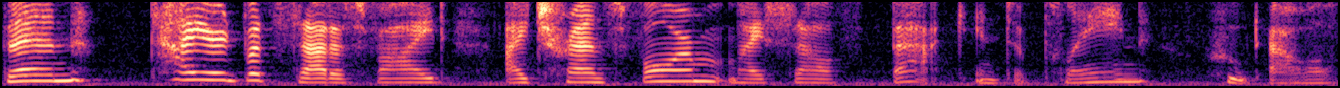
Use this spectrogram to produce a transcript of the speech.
Then, tired but satisfied, I transform myself back into plain hoot owl.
